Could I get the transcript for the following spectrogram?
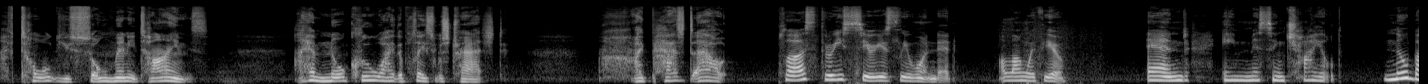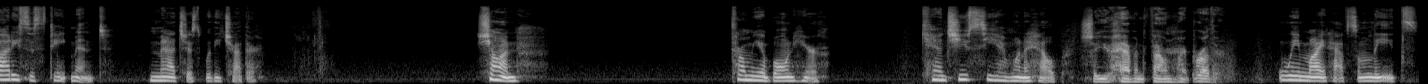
I've told you so many times. I have no clue why the place was trashed. I passed out. Plus three seriously wounded, along with you. And a missing child. Nobody's a statement matches with each other. Sean, throw me a bone here. Can't you see I want to help? So you haven't found my brother? We might have some leads.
